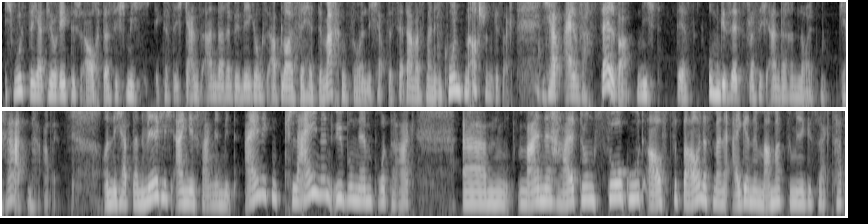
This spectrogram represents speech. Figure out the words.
ich wusste ja theoretisch auch, dass ich mich, dass ich ganz andere Bewegungsabläufe hätte machen sollen. Ich habe das ja damals meinen Kunden auch schon gesagt. Ich habe einfach selber nicht das umgesetzt, was ich anderen Leuten geraten habe. Und ich habe dann wirklich angefangen mit einigen kleinen Übungen pro Tag, ähm, meine Haltung so gut aufzubauen, dass meine eigene Mama zu mir gesagt hat,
